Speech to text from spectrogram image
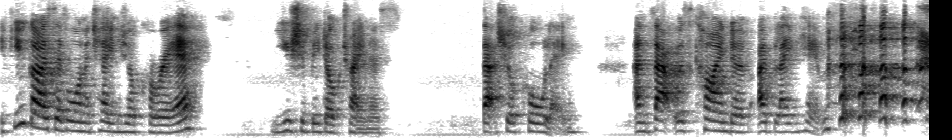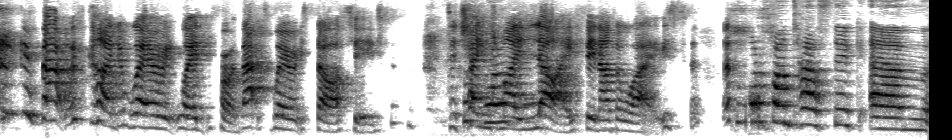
if you guys ever want to change your career, you should be dog trainers. That's your calling. And that was kind of, I blame him. Because that was kind of where it went from. That's where it started to change my life in other ways. what a fantastic um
